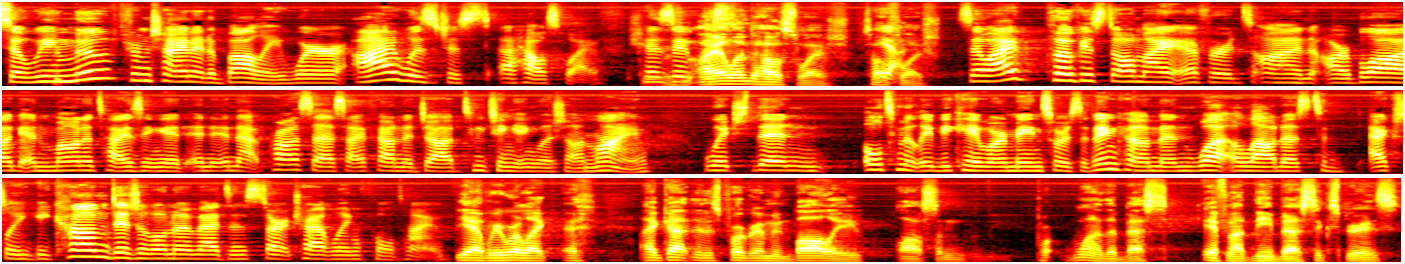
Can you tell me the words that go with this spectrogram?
So we moved from China to Bali, where I was just a housewife because it was Island housewife, yeah. housewife. So I focused all my efforts on our blog and monetizing it, and in that process, I found a job teaching English online, which then ultimately became our main source of income and what allowed us to actually become digital nomads and start traveling full time. Yeah, we were like, I got in this program in Bali. Awesome, one of the best, if not the best, experience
